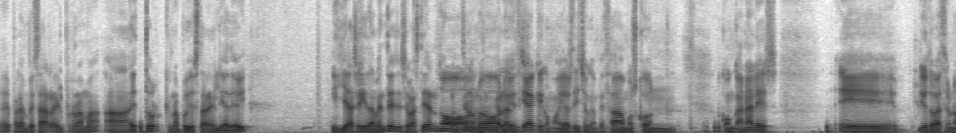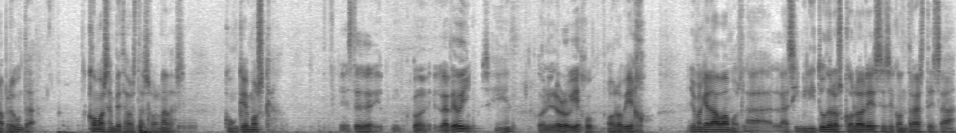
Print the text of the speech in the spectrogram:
eh, para empezar el programa a Héctor, que no ha podido estar en el día de hoy. Y ya seguidamente, Sebastián. No, no, le canales. decía que como habías dicho que empezábamos con, con canales, eh, yo te voy a hacer una pregunta. ¿Cómo has empezado estas jornadas? ¿Con qué mosca? Este, con, las de hoy, Sí, con el oro viejo. oro viejo. Yo me he quedado, vamos, la, la similitud de los colores, ese contraste, esa,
